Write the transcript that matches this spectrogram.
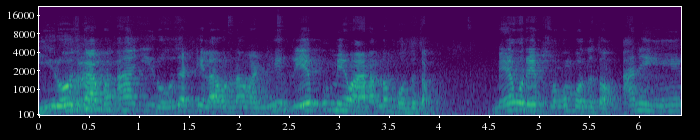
ఈ రోజు కాకపోతే ఈ రోజు అంటే ఇలా ఉన్నామండి రేపు మేము ఆనందం పొందుతాం. మేము రేపు సుఖం పొందుతాం అని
